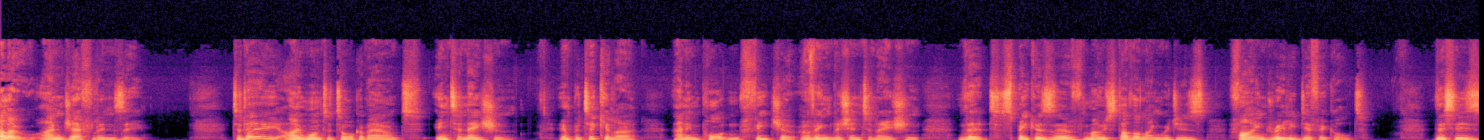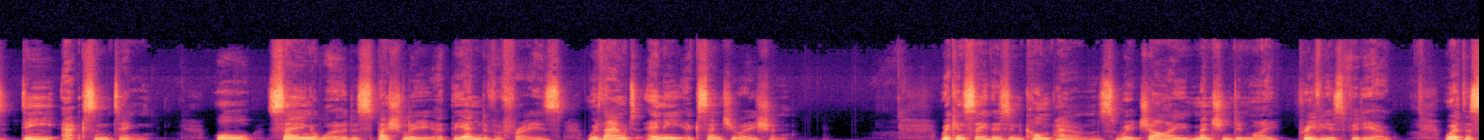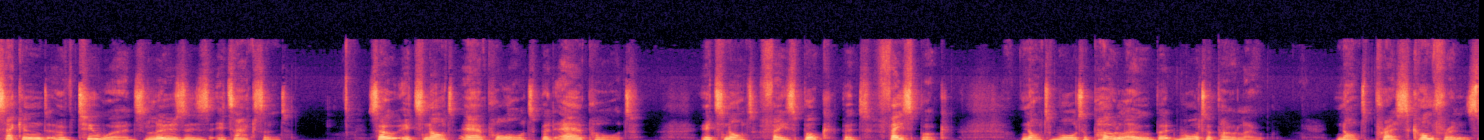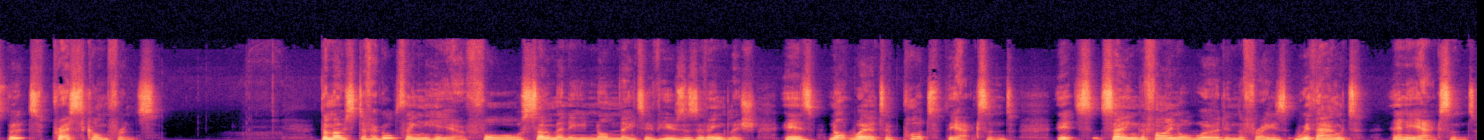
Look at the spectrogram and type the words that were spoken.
Hello, I'm Geoff Lindsey. Today I want to talk about intonation, in particular an important feature of English intonation that speakers of most other languages find really difficult. This is de-accenting, or saying a word, especially at the end of a phrase, without any accentuation. We can see this in compounds, which I mentioned in my previous video, where the second of two words loses its accent. So it's not airport, but airport. It's not Facebook, but Facebook. Not water polo, but water polo. Not press conference, but press conference. The most difficult thing here for so many non-native users of English is not where to put the accent, it's saying the final word in the phrase without any accent.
